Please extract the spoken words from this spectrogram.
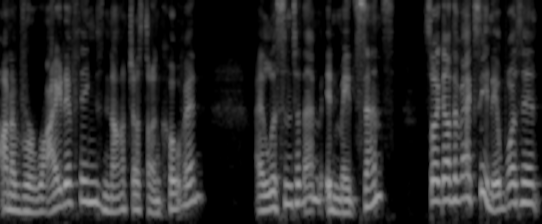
on a variety of things, not just on COVID. I listened to them, it made sense. So I got the vaccine. It wasn't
